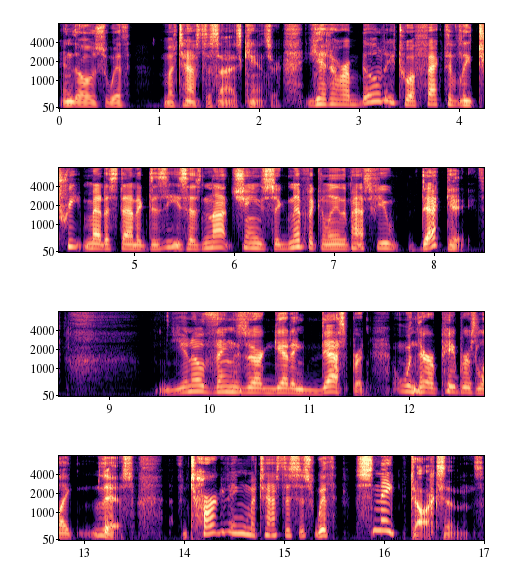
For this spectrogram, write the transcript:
in those with metastasized cancer. Yet our ability to effectively treat metastatic disease has not changed significantly in the past few decades. You know things are getting desperate when there are papers like this, targeting metastasis with snake toxins.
